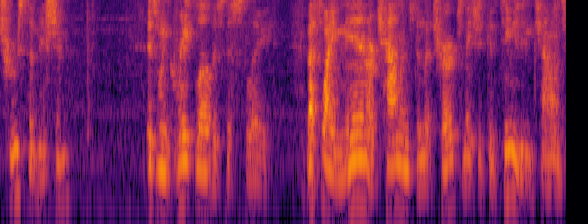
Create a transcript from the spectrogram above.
True submission is when great love is displayed. That's why men are challenged in the church, and they should continue to be challenged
